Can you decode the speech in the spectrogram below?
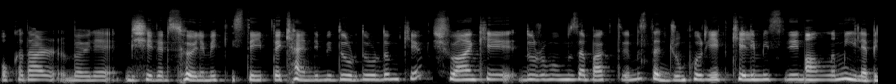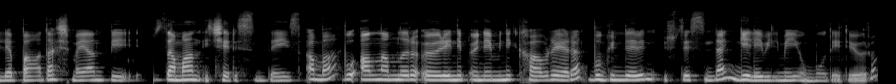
o kadar böyle bir şeyleri söylemek isteyip de kendimi durdurdum ki şu anki durumumuza baktığımızda cumhuriyet kelimesinin anlamıyla bile bağdaşmayan bir zaman içerisindeyiz ama bu anlamları öğrenip önemini kavrayarak bugünlerin üstesinden gelebilmeyi umut ediyorum.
